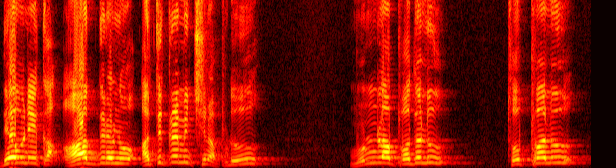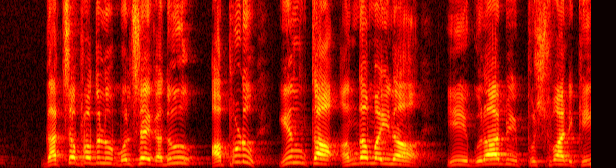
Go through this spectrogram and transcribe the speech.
దేవుని యొక్క ఆజ్ఞను అతిక్రమించినప్పుడు ముండ్ల పొదలు తుప్పలు గచ్చ పొదలు మొలిసాయి కదూ? అప్పుడు ఇంత అందమైన ఈ గులాబీ పుష్పానికి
